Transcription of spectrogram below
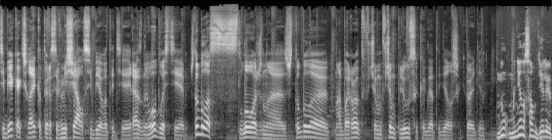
Тебе, как человек, который совмещал себе вот эти разные области, что было сложно, что было, наоборот, в чем, в чем плюсы, когда ты делаешь игру один? Ну, мне на самом деле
